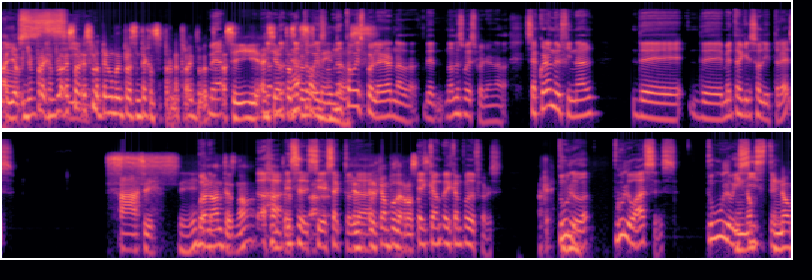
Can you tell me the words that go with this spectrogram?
Ah, yo, por ejemplo, eso, eso lo tengo muy presente con Super Metroid. Así hay ciertas cosas. no te voy a spoiler nada. no les voy a spoiler nada. ¿Se acuerdan del final de, de Metal Gear Solid 3? Ah, sí. Bueno, antes, ¿no? Ajá, ese, sí, exacto. El, campo de rosas. El, campo de flores. Tú, lo, tú lo haces. Tú lo hiciste. y, no,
